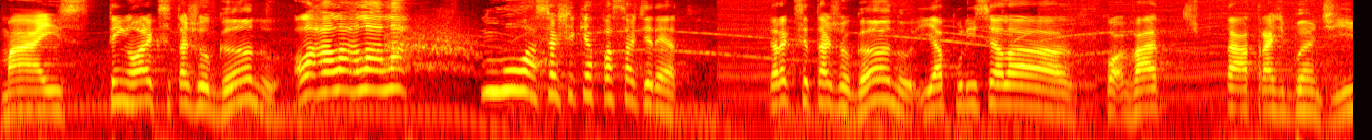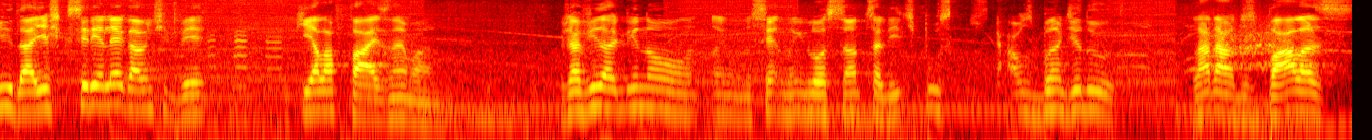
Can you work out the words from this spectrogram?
Mas tem hora que você tá jogando... Olha lá, olha lá, olha lá, lá! Nossa, achei que ia passar direto. Tem hora que você tá jogando e a polícia, ela vai tipo, tá atrás de bandido. Aí acho que seria legal a gente ver o que ela faz, né, mano? Eu já vi ali no, no, no em Los Santos ali, tipo, os, os bandidos lá da, dos balas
